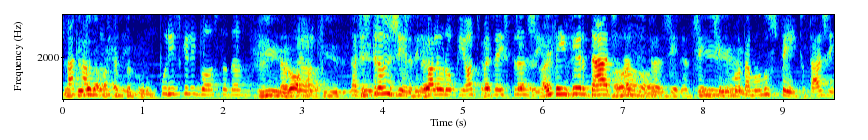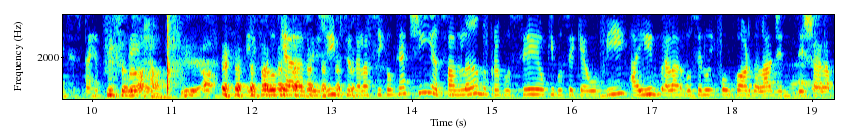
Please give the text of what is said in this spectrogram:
dar cabo da vida deles. Por isso que ele gosta das, Firo, das, das estrangeiras. Ele é, fala europeiote, mas é, é. É, Tem verdade ah, nas estrangeiras, gente. Ele bota a mão nos peitos, tá, gente? Vocês percebem. Ele falou que as egípcias, elas ficam quietinhas, falando para você o que você quer ouvir. Aí ela, você não concorda lá de deixar ela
